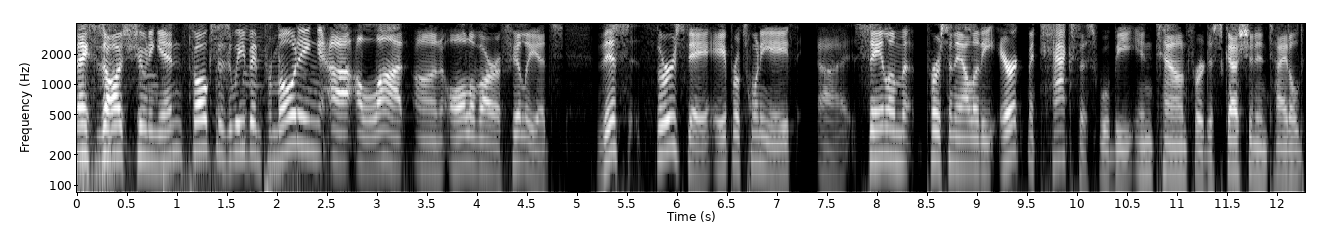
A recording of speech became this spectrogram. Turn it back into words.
Thanks as always for tuning in. Folks, as we've been promoting uh, a lot on all of our affiliates, this Thursday, April 28th, uh, Salem personality Eric Metaxas will be in town for a discussion entitled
